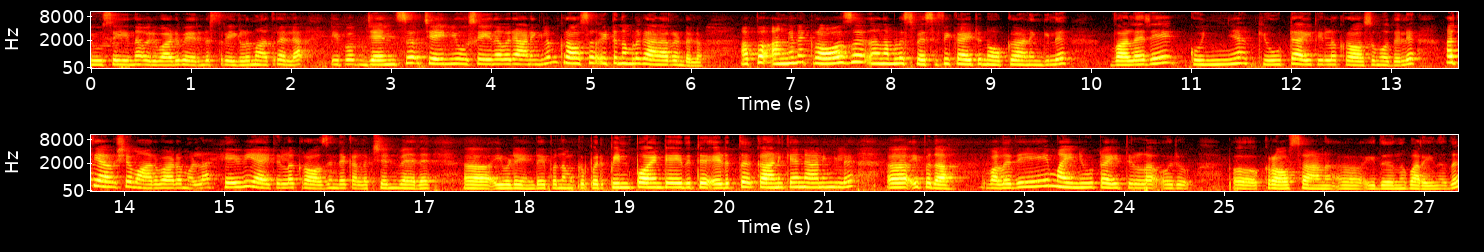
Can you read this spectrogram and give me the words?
യൂസ് ചെയ്യുന്ന ഒരുപാട് പേരുണ്ട് സ്ത്രീകൾ മാത്രമല്ല. ഇപ്പം ജെൻസ് ചെയിൻ യൂസ് ചെയ്യുന്നവരാണെങ്കിലും ക്രോസ് ഇട്ട് നമ്മൾ കാണാറുണ്ടല്ലോ. അപ്പോൾ അങ്ങനെ ക്രോസ് നമ്മൾ സ്പെസിഫിക് ആയിട്ട് നോക്കുകയാണെങ്കിൽ വളരെ കുഞ്ഞ് ക്യൂട്ടായിട്ടുള്ള ക്രോസ് മുതൽ അത്യാവശ്യം ആർഭാടമുള്ള ഹെവി ആയിട്ടുള്ള ക്രോസിന്റെ കളക്ഷൻ വരെ ഇവിടെ ഉണ്ട്. ഇപ്പോൾ നമുക്കിപ്പോൾ ഒരു പിൻ പോയിന്റ് ചെയ്തിട്ട് എടുത്ത് കാണിക്കാനാണെങ്കിൽ ഇപ്പോൾ ദാ വളരെ മൈന്യൂട്ടായിട്ടുള്ള ഒരു ക്രോസാണ് ഇത് എന്ന് പറയുന്നത്.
